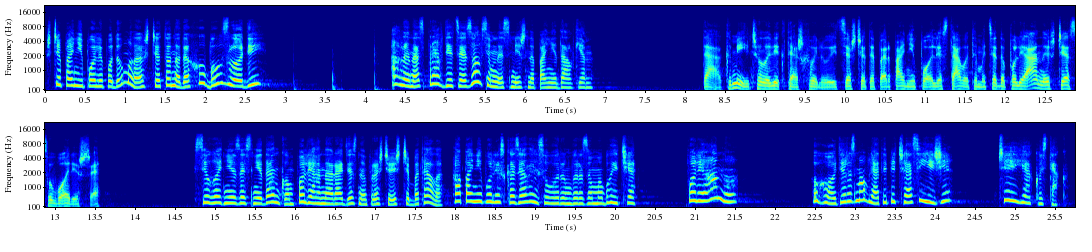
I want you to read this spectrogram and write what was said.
що пані Полі подумала, що то на даху був злодій. Але насправді це зовсім не смішно, пані Далкін. Так, мій чоловік теж хвилюється, що тепер пані Полі ставитиметься до Поліани ще суворіше. Сьогодні за сніданком Поліана радісно про щось щебетала, а пані Полі сказала із суворим виразом обличчя Поліано, годі розмовляти під час їжі. Чи якось так.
